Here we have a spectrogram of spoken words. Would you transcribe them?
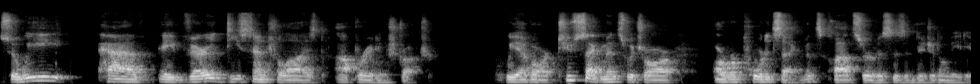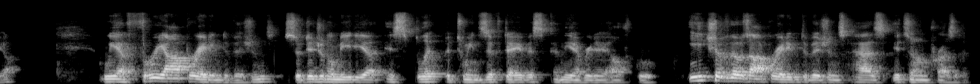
So we have a very decentralized operating structure. We have our two segments, which are our reported segments, cloud services and digital media. We have three operating divisions. So digital media is split between Ziff Davis and the Everyday Health Group. Each of those operating divisions has its own president.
